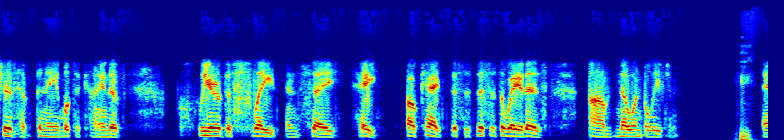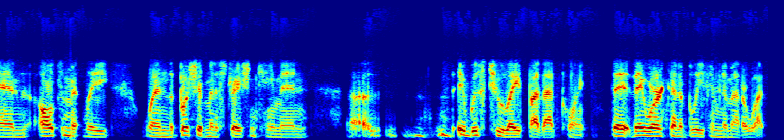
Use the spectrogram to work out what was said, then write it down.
should have been able to kind of clear the slate and say, "Hey, okay, this is this is the way it is," um, no one believed him. Hmm. And ultimately, when the Bush administration came in, uh, it was too late by that point. They they weren't going to believe him no matter what.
